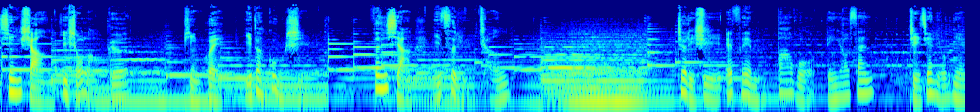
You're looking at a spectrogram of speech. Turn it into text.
欣赏一首老歌，品味一段故事，分享一次旅程。这里是 FM。八五零幺三，指尖流年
